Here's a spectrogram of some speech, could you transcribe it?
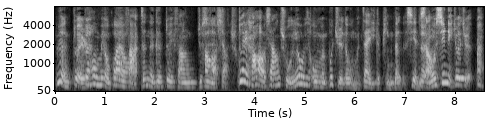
怨怼，对然后没有办法真的跟对方就是好好相处，对，好好相处，因为我们不觉得我们在一个平等的线上，我心里就会觉得啊，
